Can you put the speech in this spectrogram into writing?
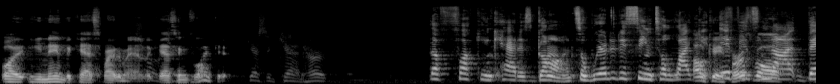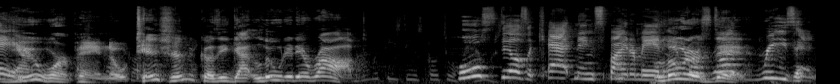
Well, he named the cat Spider Man. The cat seems to like it. Guess it can't hurt. The fucking cat is gone. So where did it seem to like Okay, it if first it's of all, not there? you weren't paying no attention because he got looted and robbed. Why would these dudes go to Who steals a cat named Spider-Man? and Looters for what did. reason?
